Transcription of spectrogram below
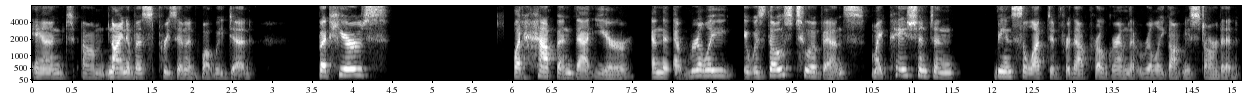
and um, nine of us presented what we did. But here's what happened that year. And that really, it was those two events, my patient and being selected for that program that really got me started.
